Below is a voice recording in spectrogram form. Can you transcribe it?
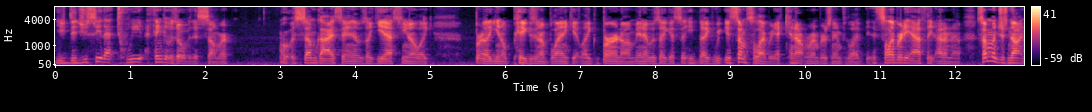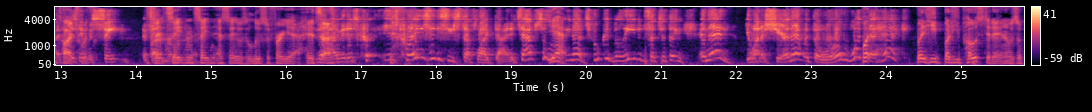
You did you see that tweet? I think it was over this summer, or it was some guy saying it was like, yes, you know, like, you know, pigs in a blanket, like burn them, and it was like a like it's some celebrity. I cannot remember his name for the life. It's celebrity athlete. I don't know. Someone just not in I touch with Satan. If I Satan. correctly. Satan. S. A. It was a Lucifer. Yeah, it's No, uh, I mean, it's cra- it's crazy to see stuff like that. It's absolutely Yeah. nuts. Who could believe in such a thing? And then you want to share that with the world? What But- the heck? But he but he posted it and it was a,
